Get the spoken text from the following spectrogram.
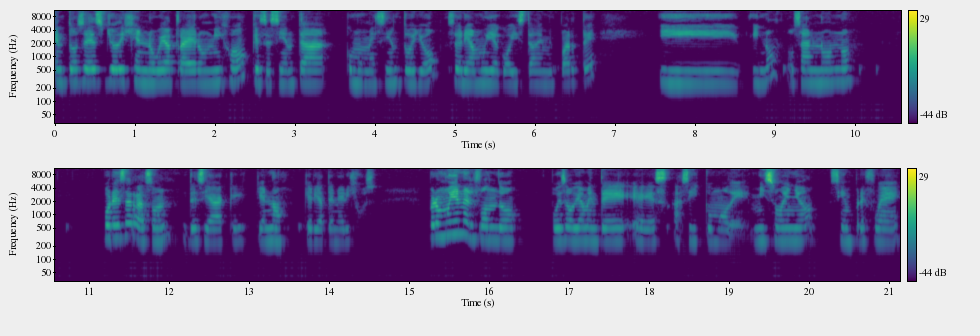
Entonces yo dije, no voy a traer un hijo que se sienta como me siento yo, sería muy egoísta de mi parte y, y no, o sea, no, no. Por esa razón decía que, que no quería tener hijos. Pero muy en el fondo, pues obviamente es así como de mi sueño siempre fue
